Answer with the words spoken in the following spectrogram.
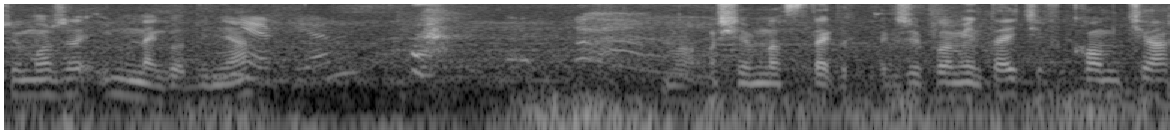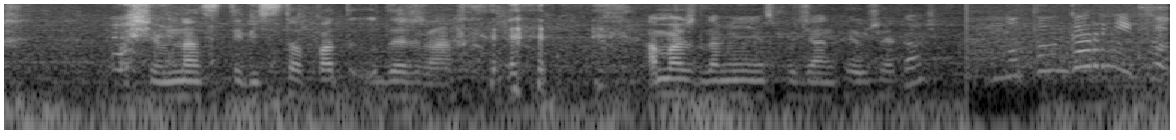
Czy może innego dnia? Nie wiem. No, 18. Także pamiętajcie, w komciach 18 listopad uderza. A masz dla mnie niespodziankę już jakąś? No ten garnitur.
